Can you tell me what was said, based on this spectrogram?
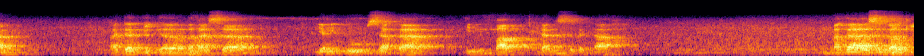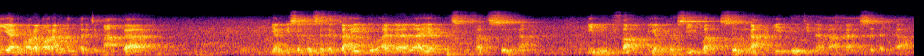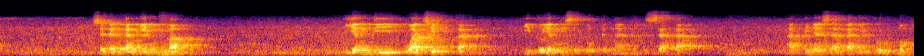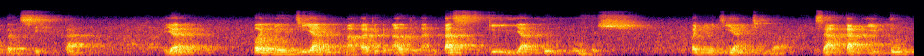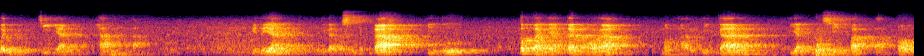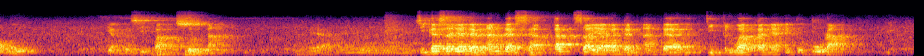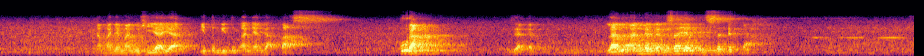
ada tiga bahasa yaitu zakat, infak, dan sedekah. Maka sebagian orang-orang menerjemahkan yang disebut sedekah itu adalah yang bersifat sunnah infak yang bersifat sunnah itu dinamakan sedekah. Sedangkan infak yang diwajibkan itu yang disebut dengan zakat. Artinya zakat itu membersihkan ya penyucian maka dikenal dengan tazkiyatul nufus penyucian jiwa. Zakat itu penyucian harta. Gitu ya. Jadi kalau sedekah itu kebanyakan orang mengartikan yang bersifat atau yang bersifat sunnah. Ya. Jika saya dan Anda zakat saya dan Anda dikeluarkannya itu kurang, namanya manusia ya hitung-hitungannya nggak pas. Kurang zakat. Lalu anda dan saya bersedekah.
